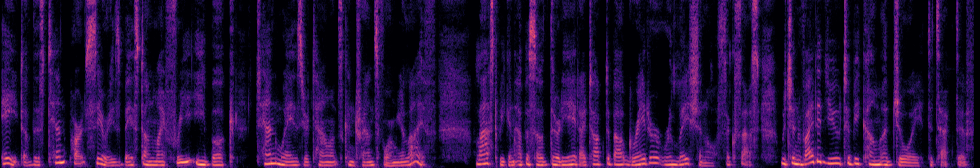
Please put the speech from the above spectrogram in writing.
eight of this 10 part series based on my free ebook, 10 Ways Your Talents Can Transform Your Life. Last week in episode 38, I talked about greater relational success, which invited you to become a joy detective,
